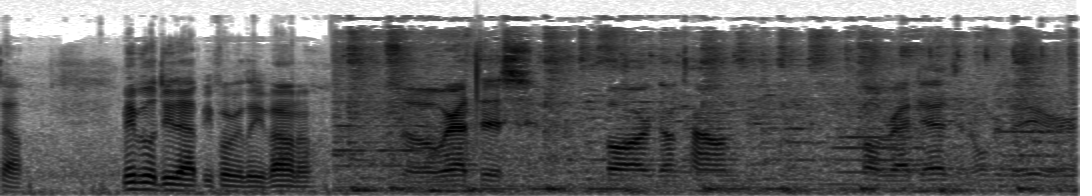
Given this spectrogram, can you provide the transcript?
So maybe we'll do that before we leave. I don't know. So we're at this bar downtown called Rad Dad's, and over there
